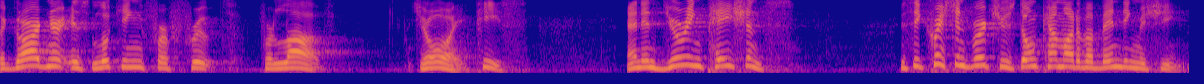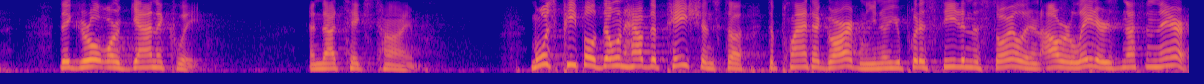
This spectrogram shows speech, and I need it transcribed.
The gardener is looking for fruit, for love, joy, peace, and enduring patience. You see, Christian virtues don't come out of a vending machine, they grow organically and that takes time. Most people don't have the patience to, to plant a garden. You know, you put a seed in the soil, and an hour later, there's nothing there.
